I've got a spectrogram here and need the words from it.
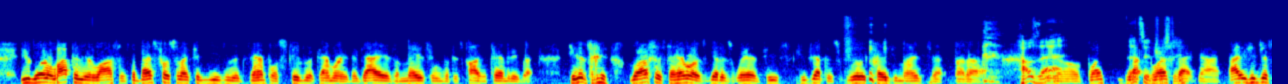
you learn a lot from your losses. The best person I could use as an example is Steve Montgomery. The guy is amazing with his positivity, but he doesn't losses to him are as good as wins. He's he's got this really crazy mindset, but. uh How's that? you know, bless, That's bless that guy. I, he just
